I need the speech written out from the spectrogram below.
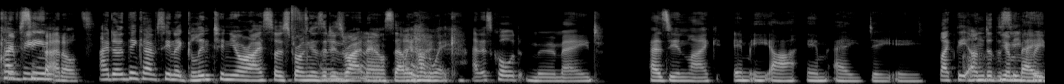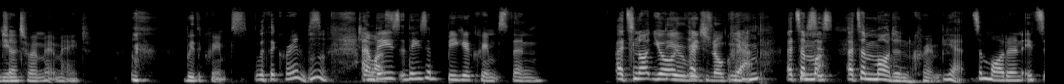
think I've seen for adults. I don't think I've seen a glint in your eye so strong as it is I right now, Sally Hunwick. and it's called Mermade, as in like M E R M A D E. Like the Oh, under the You're sea made creature into a mermaid with the crimps. with the crimps. Mm. And us. these these are bigger crimps than it's not your the it's- original yeah. crimp. It's a mo- is- it's a modern crimp. Yeah, it's a modern. It's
